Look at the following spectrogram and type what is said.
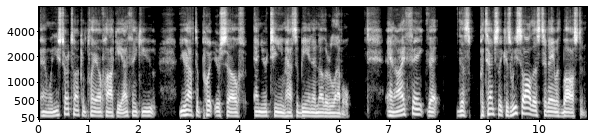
And when you start talking playoff hockey, I think you you have to put yourself and your team has to be in another level. And I think that this potentially because we saw this today with Boston.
